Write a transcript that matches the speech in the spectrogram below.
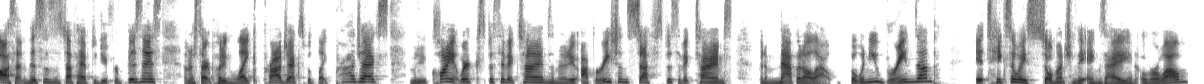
awesome. This is the stuff I have to do for business. I'm going to start putting like projects with like projects. I'm going to do client work specific times. I'm going to do operations stuff specific times. I'm going to map it all out. But when you brain dump, it takes away so much of the anxiety and overwhelm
